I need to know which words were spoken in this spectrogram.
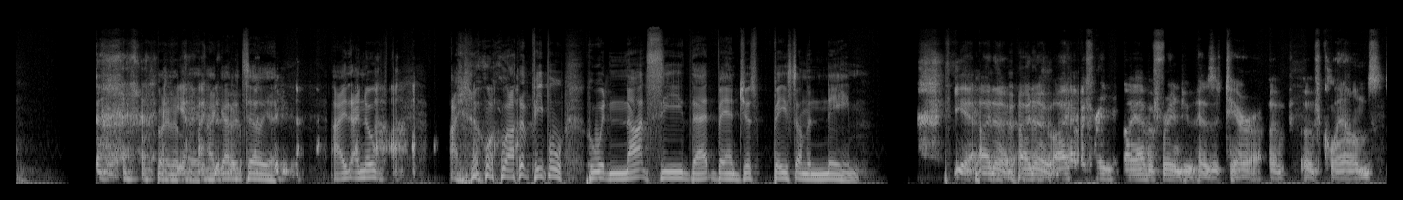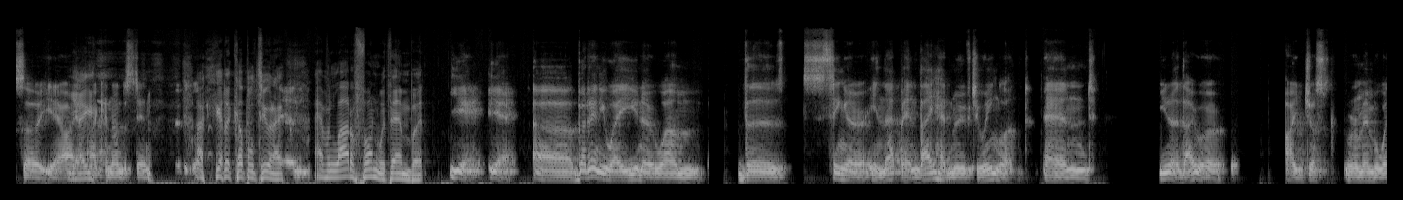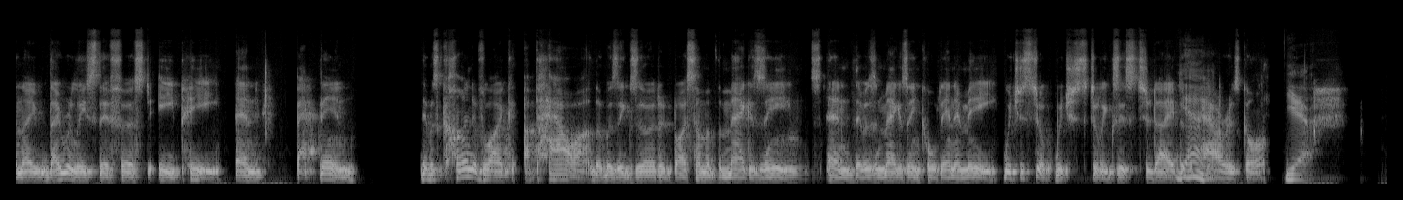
by the Yeah, way, I I, gotta tell you, I, I know. I know a lot of people who would not see that band just based on the name. yeah, I know, I know. I have a friend. I have a friend who has a terror of, of clowns. So yeah, I, Yeah, I- I can understand. I got a couple too, and I, I have a lot of fun with them. But Yeah, yeah. Uh, but anyway, you know, um, the singer in that band, they had moved to England, and you know, they were. I just remember when they they released their first EP, and back then there was kind of like a power that was exerted by some of the magazines, and there was a magazine called NME, which is still which still exists today, but Yeah. the power is gone. yeah,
